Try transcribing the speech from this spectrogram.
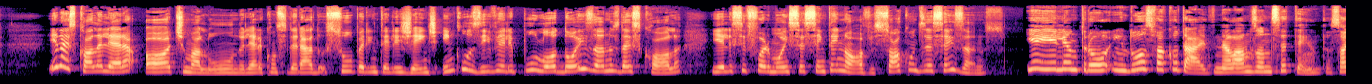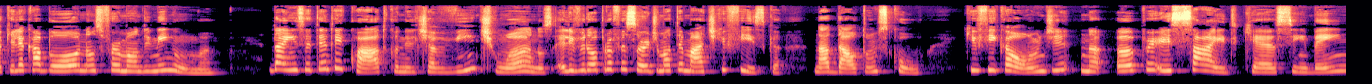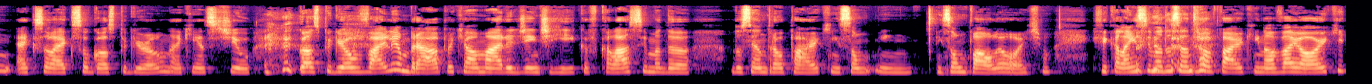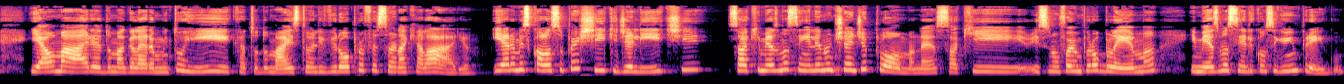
E na escola ele era ótimo aluno, ele era considerado super inteligente. Inclusive, ele pulou dois anos da escola e ele se formou em 69, só com 16 anos. E aí ele entrou em duas faculdades, né, lá nos anos 70. Só que ele acabou não se formando em nenhuma. Daí, em 74, quando ele tinha 21 anos, ele virou professor de matemática e física na Dalton School que fica onde? Na Upper East Side, que é assim, bem XOXO Gospel Girl, né? Quem assistiu Gospel Girl vai lembrar, porque é uma área de gente rica, fica lá acima do, do Central Park, em São, em, em São Paulo, é ótimo. Fica lá em cima do Central Park, em Nova York, e é uma área de uma galera muito rica, tudo mais, então ele virou professor naquela área. E era uma escola super chique, de elite, só que mesmo assim ele não tinha diploma, né? Só que isso não foi um problema e mesmo assim ele conseguiu um emprego.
